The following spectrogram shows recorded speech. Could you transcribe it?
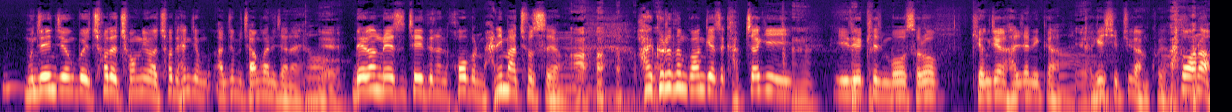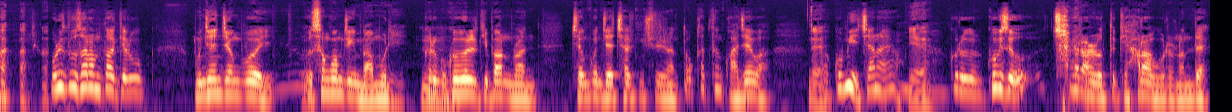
문재인 정부의 초대 총리와 초대 행정안전부 장관이잖아요. 어. 예. 내각 내에서 저희들은 호흡을 많이 맞췄어요. 아. 아, 그러던 관계에서 갑자기 음. 이렇게 뭐 서로 경쟁을 하려니까 아. 그게 쉽지가 않고요. 또 하나 우리 두 사람 다 결국 문재인 정부의 성공적인 마무리 그리고 음. 그걸 기반으로 한 정권 재창출이라는 똑같은 과제와 네. 꿈이 있잖아요. 예. 그리고 거기서 차별화를 어떻게 하라고 그러는데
